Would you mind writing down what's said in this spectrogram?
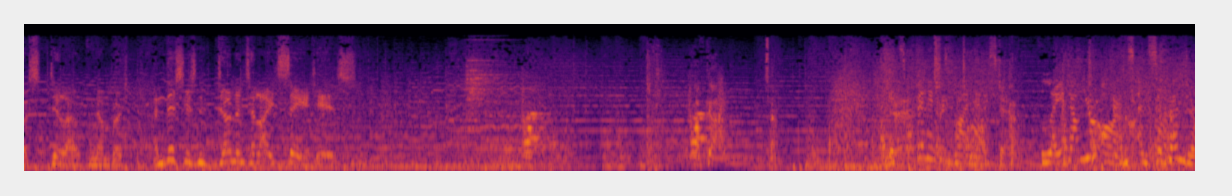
You're still outnumbered, and this isn't done until I say it is. I've got... It's finished, Prime Minister. Lay down your arms and surrender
